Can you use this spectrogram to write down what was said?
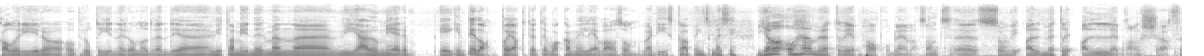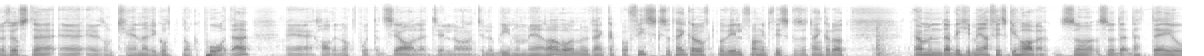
kalorier og, og proteiner og nødvendige vitaminer, men eh, vi er jo mer egentlig da på jakt etter hva kan vi leve av sånn verdiskapingsmessig. Ja, og her møter vi et par problemer sant? Eh, som vi møter i alle bransjer. For det første eh, er det sånn, tjener vi godt nok på det? Eh, har det nok potensial til til å bli noe mer av? Og når du tenker på fisk, så tenker du ofte på villfanget fisk, og så tenker du at ja, men det blir ikke mer fisk i havet. Så, så det, dette, er jo,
